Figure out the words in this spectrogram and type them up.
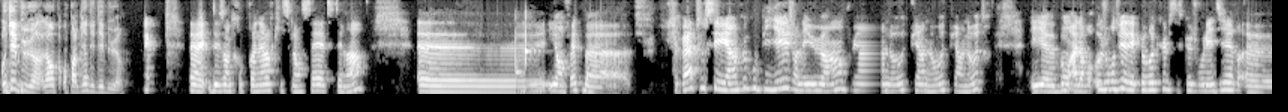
Au début, hein, là on, parle bien des débuts. Hein. des entrepreneurs qui se lançaient, etc. et en fait, bah je sais pas, tout s'est un peu goupillé. J'en ai eu un, puis un autre, puis un autre, puis un autre. Et euh, bon, alors aujourd'hui, avec le recul, c'est ce que je voulais dire. Euh,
